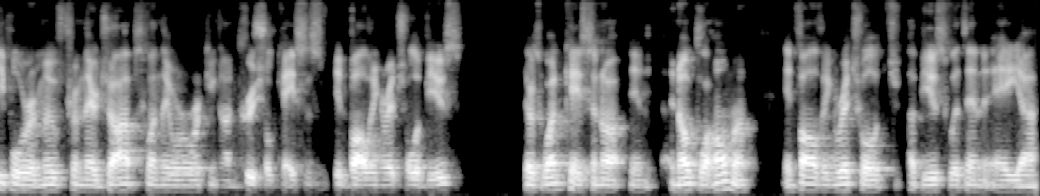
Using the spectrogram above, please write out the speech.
people removed from their jobs when they were working on crucial cases involving ritual abuse. There was one case in in, in Oklahoma involving ritual abuse within a uh,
